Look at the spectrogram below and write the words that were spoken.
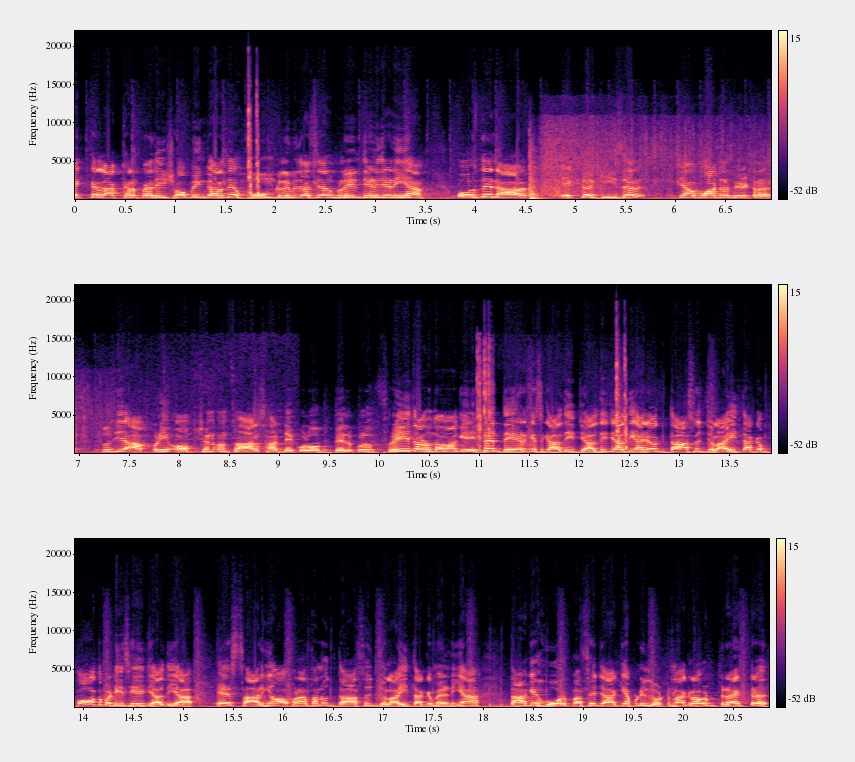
1 ਲੱਖ ਰੁਪਏ ਦੀ ਸ਼ਾਪਿੰਗ ਕਰਦੇ ਹੋਮ ਡਿਲੀਵਰੀ ਤਾਂ ਅਸੀਂ ਤੁਹਾਨੂੰ ਫ੍ਰੀ ਦੇਣੀ ਦੇਣੀ ਆ। ਉਸ ਦੇ ਨਾਲ ਇੱਕ ਗੀਜ਼ਰ ਜਾਂ ਵਾਟਰ ਫਿਲਟਰ ਤੁਸੀਂ ਆਪਣੀ ਆਪਸ਼ਨ ਅਨੁਸਾਰ ਸਾਡੇ ਕੋਲੋਂ ਬਿਲਕੁਲ ਫ੍ਰੀ ਤੁਹਾਨੂੰ ਦਵਾਂਗੇ। ਫਿਰ ਦੇਰ ਕਿਸ ਗੱਲ ਦੀ? ਜਲਦੀ ਜਲਦੀ ਆ ਜਾਓ। 10 ਜੁਲਾਈ ਤੱਕ ਬਹੁਤ ਵੱਡੀ ਸੇਲ ਚੱਲਦੀ ਆ। ਇਹ ਸਾਰੀਆਂ ਆਫਰਾਂ ਤੁਹਾਨੂੰ 10 ਜੁਲਾਈ ਤੱਕ ਮਿਲਣੀਆਂ। ਤਾਂ ਕਿ ਹੋਰ ਪਾਸੇ ਜਾ ਕੇ ਆਪਣੀ ਲੁੱਟ ਨਾ ਕਰਾਓ। Direct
